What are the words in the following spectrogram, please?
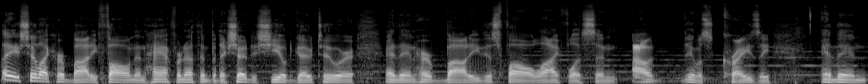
they didn't show like her body falling in half or nothing, but they showed the shield go to her and then her body just fall lifeless, and I, it was crazy. And then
